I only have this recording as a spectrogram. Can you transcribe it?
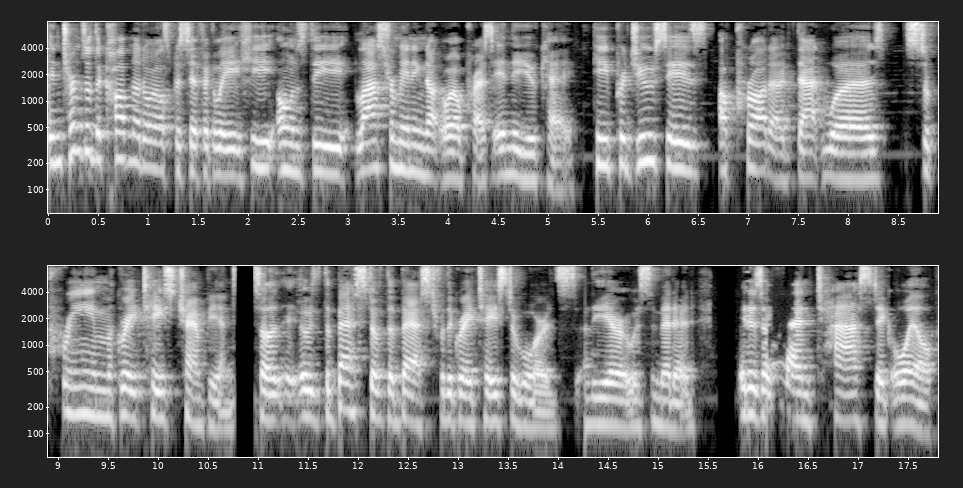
In terms of the cob nut oil specifically, he owns the last remaining nut oil press in the UK. He produces a product that was supreme great taste champion. So it was the best of the best for the Great Taste Awards the year it was submitted. It is a fantastic oil.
